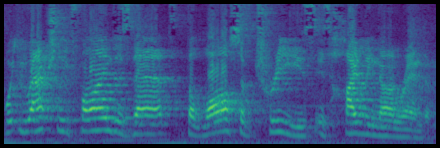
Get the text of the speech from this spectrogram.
what you actually find is that the loss of trees is highly non random.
